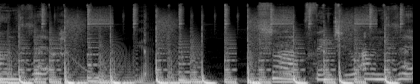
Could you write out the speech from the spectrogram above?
unzip. Something to unzip.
